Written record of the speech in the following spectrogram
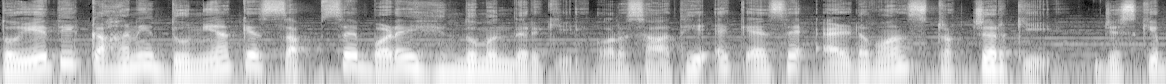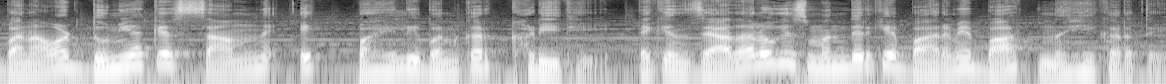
तो ये थी कहानी दुनिया के सबसे बड़े हिंदू मंदिर की, और साथ ही एक ऐसे एडवांस स्ट्रक्चर की, जिसकी बनावट दुनिया के सामने एक पहली बनकर खड़ी थी। लेकिन ज़्यादा लोग इस मंदिर के बारे में बात नहीं करते,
